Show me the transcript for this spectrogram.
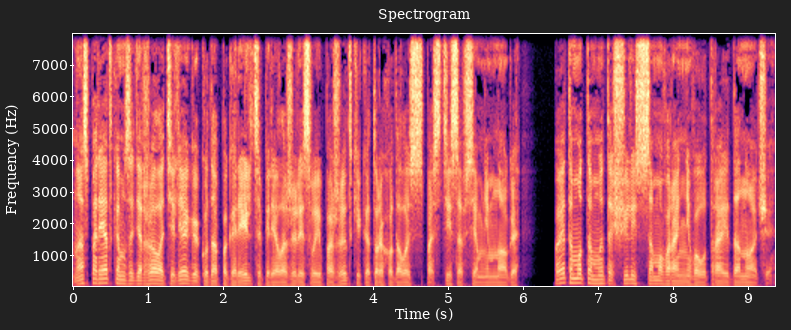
нас порядком задержала телега, куда погорельцы переложили свои пожитки, которых удалось спасти совсем немного. Поэтому-то мы тащились с самого раннего утра и до ночи.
